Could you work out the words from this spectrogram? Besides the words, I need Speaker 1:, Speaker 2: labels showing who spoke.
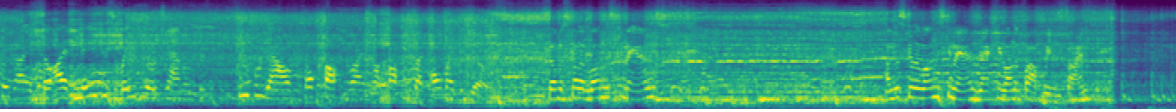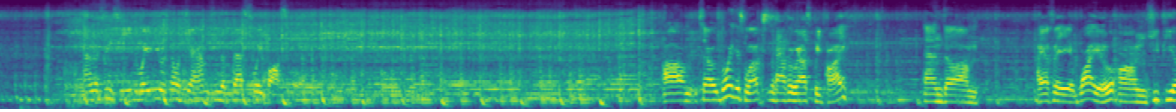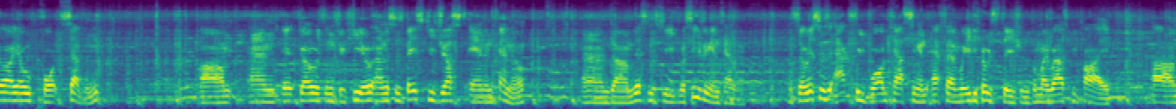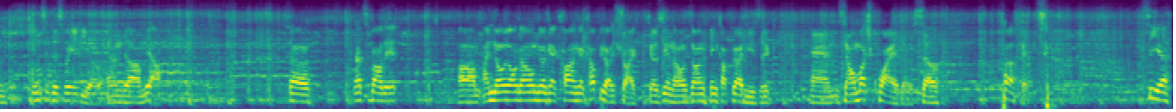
Speaker 1: Okay guys, so I've made this radio channel because it's super loud, it's all copyright, it's all copyright all my videos. So I'm just gonna run this command. I'm just gonna run this command and actually run it properly this time. And as you can see, the radio is now jammed in the best way possible. Um, so the way this works is I have a Raspberry Pi, and um, I have a wire on GPIO port 7, um, and it goes into here, and this is basically just an antenna, and um, this is the receiving antenna. And so this is actually broadcasting an FM radio station from my Raspberry Pi um, into this radio, and um, yeah. So that's about it. Um, I no longer I'm gonna get caught and get copyright strike because you know it's not paying copyright music, and it's now much quieter. So perfect. See ya.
